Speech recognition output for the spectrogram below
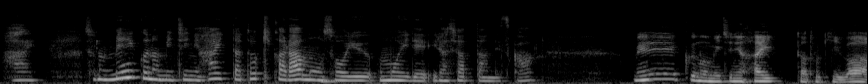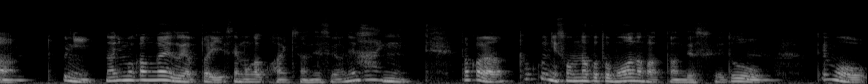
はい。そのメイクの道に入った時からもうそういう思いでいらっしゃったんですか？メイクの道に入った時は、うん。特に何も考えずやっぱり専門学校入ってたんですよね、はい。うん、だから特にそんなこと思わなかったんですけど、うん。でも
